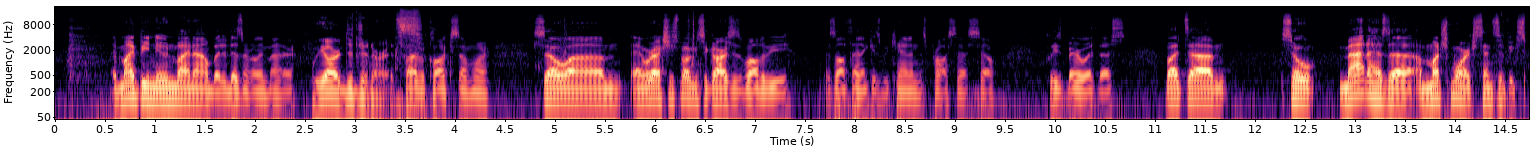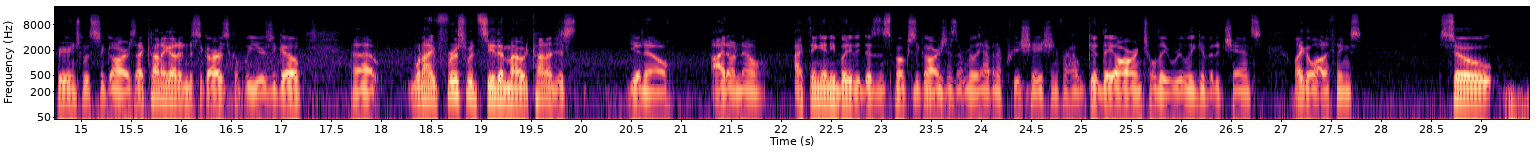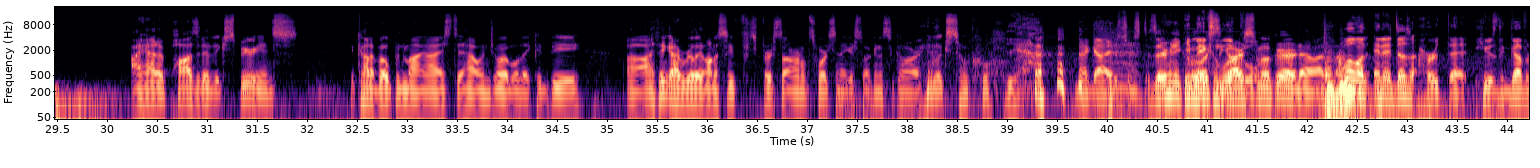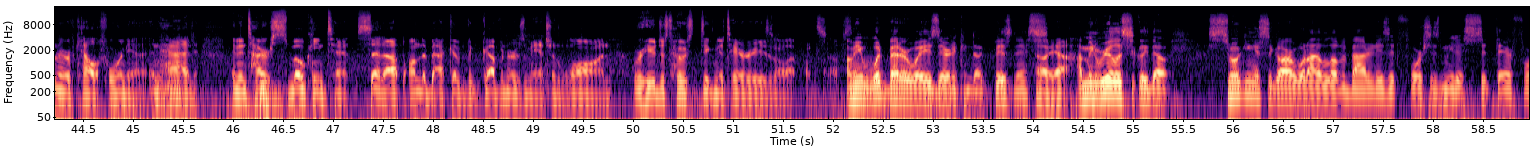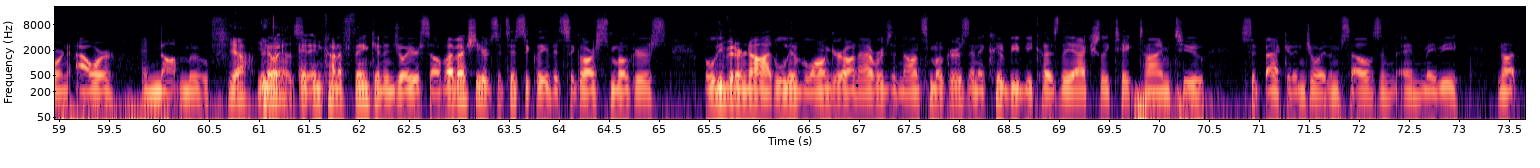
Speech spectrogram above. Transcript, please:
it might be noon by now, but it doesn't really matter. We are degenerates. It's five o'clock somewhere. So, um, and we're actually smoking cigars as well to be as authentic as we can in this process. So, please bear with us. But um, so Matt has a, a, much more extensive experience with cigars. I kind of got into cigars a couple years ago. Uh, when I first would see them, I would kind of just, you know, I don't know. I think anybody that doesn't smoke cigars doesn't really have an appreciation for how good they are until they really give it a chance, like a lot of things. So, I had a positive experience it kind of opened my eyes to how enjoyable they could be. Uh, I think I really honestly first saw Arnold Schwarzenegger smoking a cigar. He looks so cool. yeah, that guy is just. is there any cool cigar cool. smoker or no? I don't know. Well, and, and, it doesn't hurt that he was the governor of California and mm-hmm. had an entire smoking tent set up on the back of the governor's mansion lawn where he would just host dignitaries and all that fun stuff. So. I mean, what better way is there to conduct business? Oh yeah. I mean, realistically though, smoking a cigar, what I love about it is it forces me to sit there for an hour and not move. Yeah, you know, and, and, kind of think and enjoy yourself. I've actually heard statistically that cigar smokers, believe it or not, live longer on average than non-smokers, and it could be because they actually take time to sit back and enjoy themselves and, and maybe not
